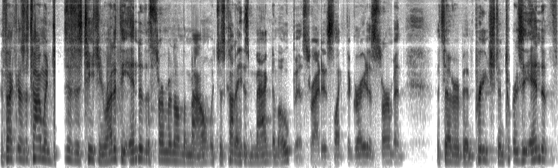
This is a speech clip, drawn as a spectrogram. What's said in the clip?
In fact, there's a time when Jesus is teaching right at the end of the Sermon on the Mount, which is kind of his magnum opus, right? It's like the greatest sermon that's ever been preached. And towards the end of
